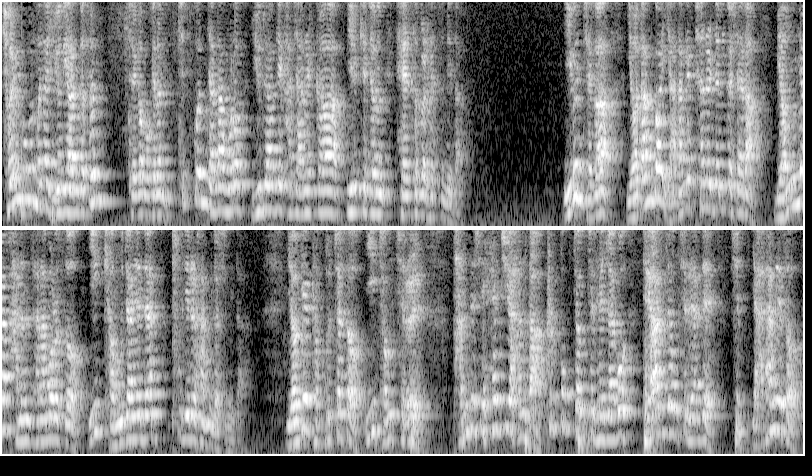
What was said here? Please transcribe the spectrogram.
결국은 뭐냐? 유리한 것은 제가 보기에는 집권 야당으로 유리하게 가지 않을까 이렇게 저는 해석을 했습니다. 이건 제가 여당과 야당의 편을 드는 것이 아니라 명략하는 사람으로서 이 경전에 대한 풀이를 하는 것입니다. 여기에 덧붙여서 이 정치를 반드시 해줘야 한다. 극복 정치를 하고 대안 정치를 해야 돼. 집 야당에서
